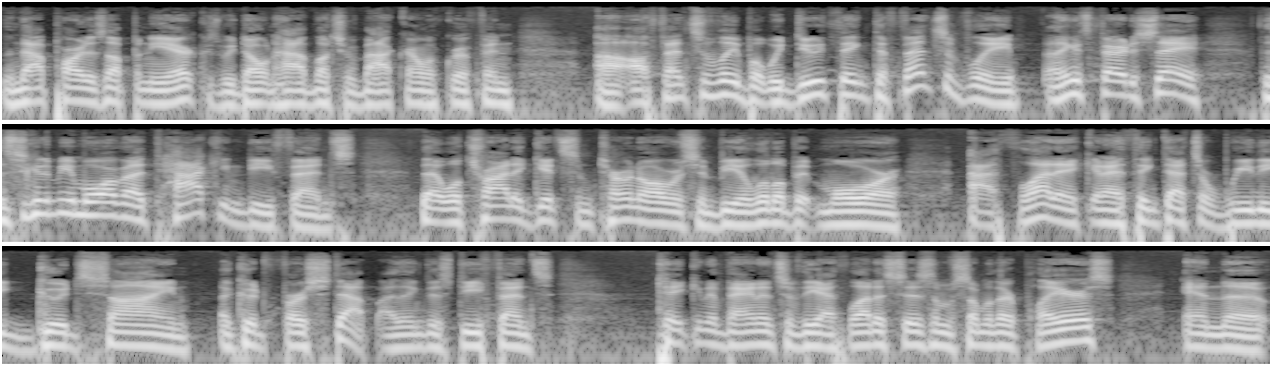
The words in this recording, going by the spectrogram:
and that part is up in the air because we don't have much of a background with Griffin uh, offensively. But we do think defensively, I think it's fair to say this is going to be more of an attacking defense that will try to get some turnovers and be a little bit more athletic. And I think that's a really good sign, a good first step. I think this defense taking advantage of the athleticism of some of their players and the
